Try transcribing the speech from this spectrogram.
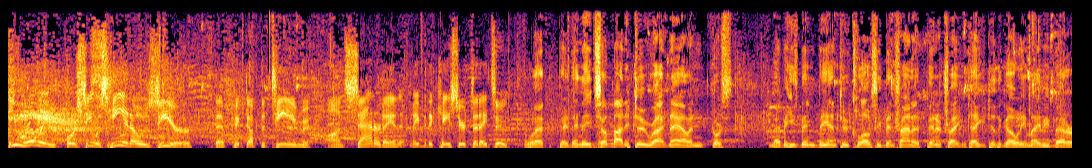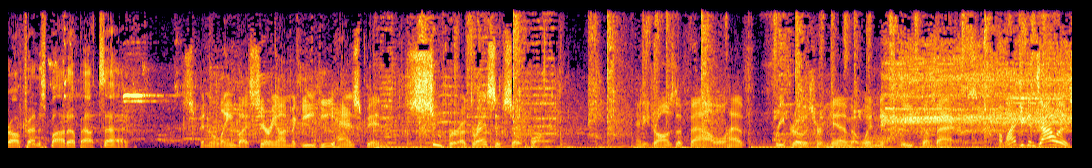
He really, of course, he was he and Ozier that picked up the team on Saturday, and that may be the case here today too. Well, that, they, they need somebody too right now, and of course, maybe he's been being too close. He's been trying to penetrate and take it to the goalie. Maybe better off trying to spot up outside. Spin the lane by Sirion McGee. He has been super aggressive so far. And he draws the foul. We'll have free throws from him when we come back. Elijah Gonzalez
